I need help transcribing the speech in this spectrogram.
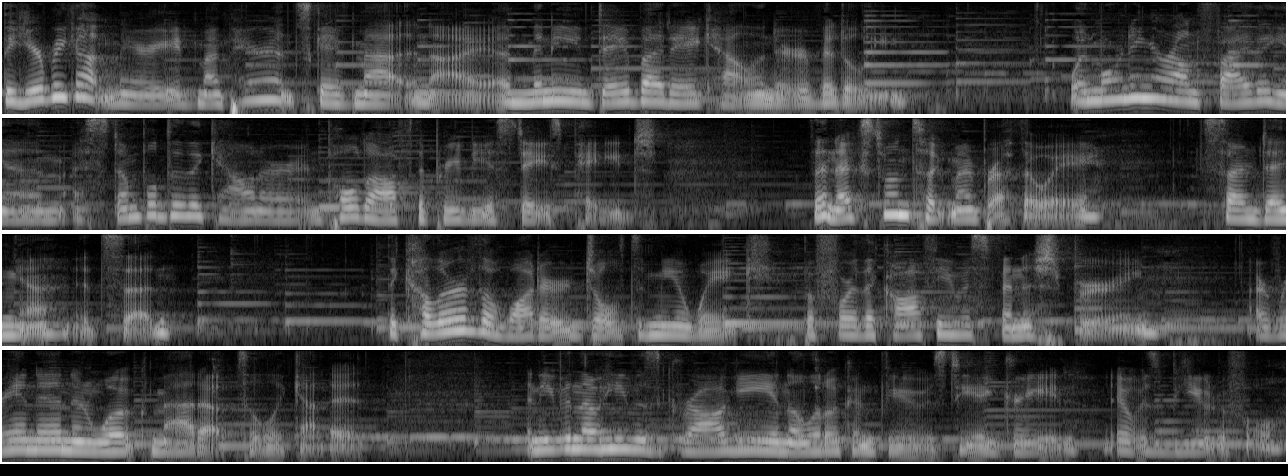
The year we got married, my parents gave Matt and I a mini day by day calendar of Italy. One morning around 5 a.m., I stumbled to the counter and pulled off the previous day's page. The next one took my breath away. Sardinia, it said. The color of the water jolted me awake before the coffee was finished brewing. I ran in and woke Matt up to look at it. And even though he was groggy and a little confused, he agreed it was beautiful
